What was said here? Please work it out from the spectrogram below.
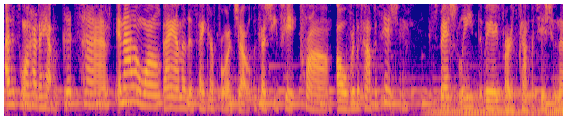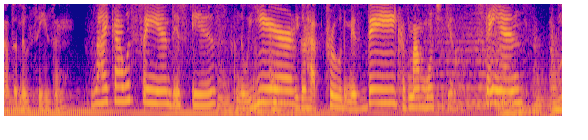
I just want her to have a good time. And I don't want Dianna to take her for a joke because she picked prom over the competition, especially the very first competition of the new season. Like I was saying, this is a new year. You're gonna have to prove to Miss D, because Mama wants you to get on stands. Don't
